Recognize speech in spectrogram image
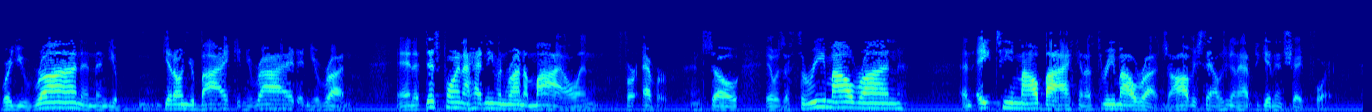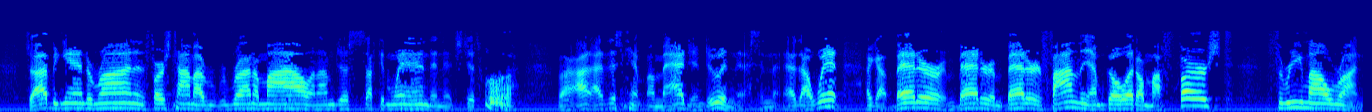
where you run and then you get on your bike and you ride and you run. And at this point, I hadn't even run a mile in forever. And so it was a three mile run, an 18 mile bike, and a three mile run. So obviously, I was going to have to get in shape for it. So I began to run, and the first time I run a mile, and I'm just sucking wind, and it's just, ugh, I, I just can't imagine doing this. And as I went, I got better and better and better, and finally, I'm going on my first three mile run.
